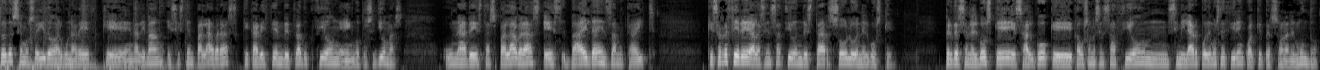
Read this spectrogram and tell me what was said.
Todos hemos oído alguna vez que en alemán existen palabras que carecen de traducción en otros idiomas. Una de estas palabras es Einsamkeit, que se refiere a la sensación de estar solo en el bosque. Perderse en el bosque es algo que causa una sensación similar, podemos decir, en cualquier persona en el mundo.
